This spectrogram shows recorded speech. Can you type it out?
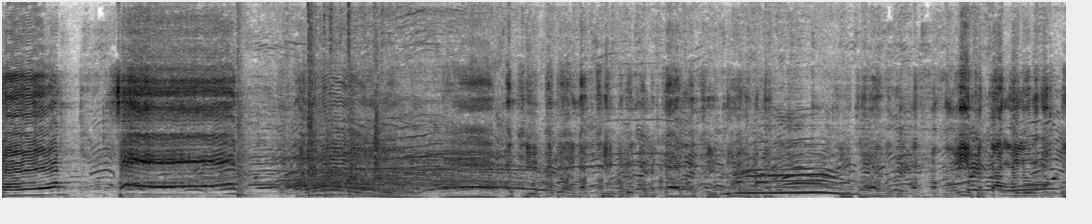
สองสามโอ้อ่าเอาฉีดมาด้วยครับฉีดมาด้วยกรรมการมาฉีดด้วยนะครับ ฉีดท้ายมาด้วยอัดเอาเก้าอี้ไปตั้งไว้เลยนะครับเกี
